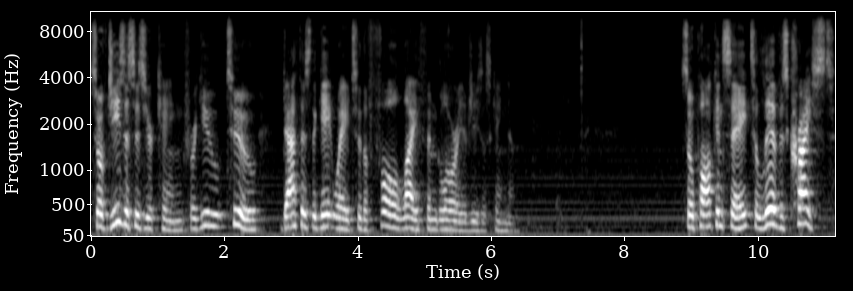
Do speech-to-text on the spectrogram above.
So if Jesus is your king, for you too, death is the gateway to the full life and glory of Jesus' kingdom. So Paul can say to live is Christ,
